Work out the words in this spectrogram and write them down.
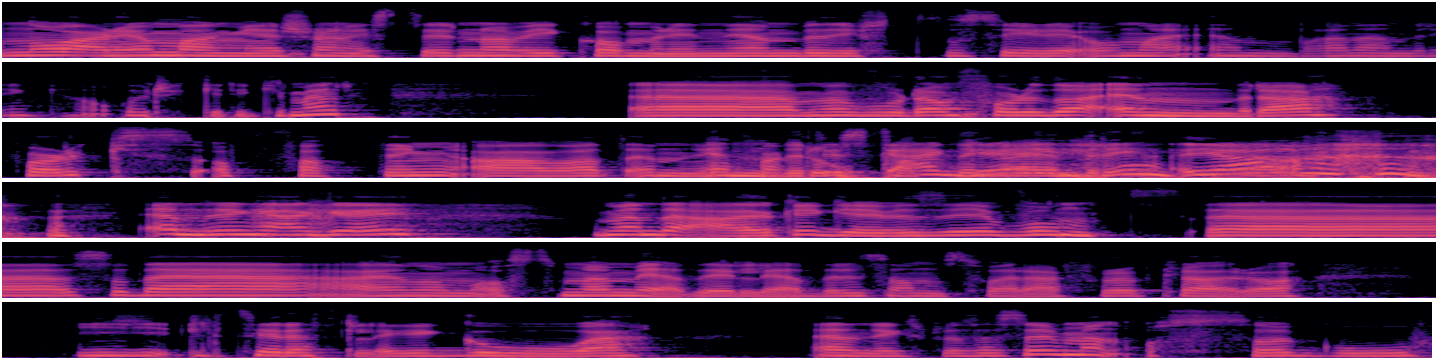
Nå er det jo mange journalister, når vi kommer inn i en bedrift, så sier de 'å nei, enda en endring', jeg orker ikke mer'. Uh, men hvordan får du da endra folks oppfatning av at endring Endre faktisk er gøy? endring. Ja, endring er gøy. Men det er jo ikke gøy hvis det gjør vondt. Uh, så det er jo noe med oss som er medielederes ansvar her for å klare å tilrettelegge gode endringsprosesser, men også god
